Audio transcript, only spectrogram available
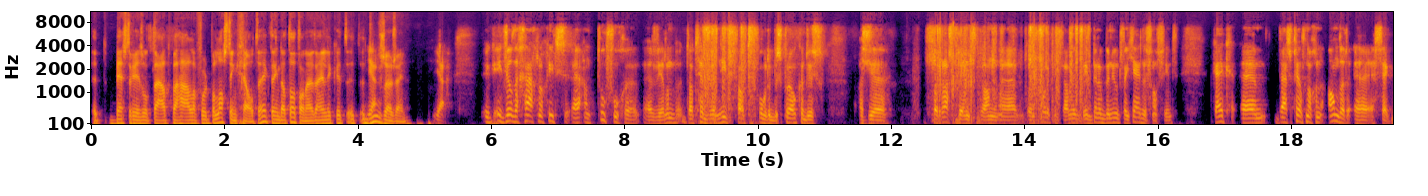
het beste resultaat behalen voor het belastinggeld? Hè? Ik denk dat dat dan uiteindelijk het, het, doel zou zijn. Ja, ik, ik wil daar graag nog iets uh, aan toevoegen, uh, Willem. Dat hebben we niet van tevoren besproken. Dus als je verrast bent, dan, uh, dan hoor ik het wel. Ik, ik, ben ook benieuwd wat jij ervan vindt. Kijk, ehm, daar speelt nog een ander effect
